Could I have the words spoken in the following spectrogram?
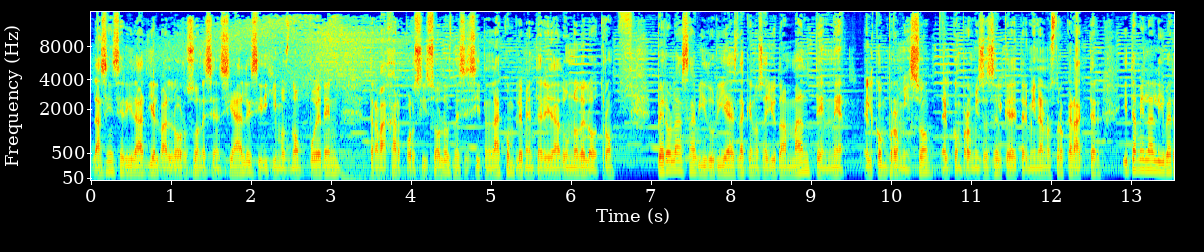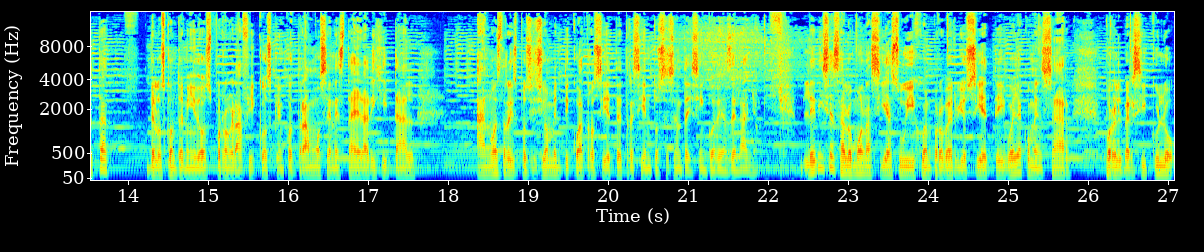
la sinceridad y el valor son esenciales y dijimos no pueden trabajar por sí solos, necesitan la complementariedad uno del otro, pero la sabiduría es la que nos ayuda a mantener el compromiso, el compromiso es el que determina nuestro carácter y también la libertad de los contenidos pornográficos que encontramos en esta era digital a nuestra disposición 24/7, 365 días del año. Le dice Salomón así a su hijo en Proverbios 7 y voy a comenzar por el versículo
